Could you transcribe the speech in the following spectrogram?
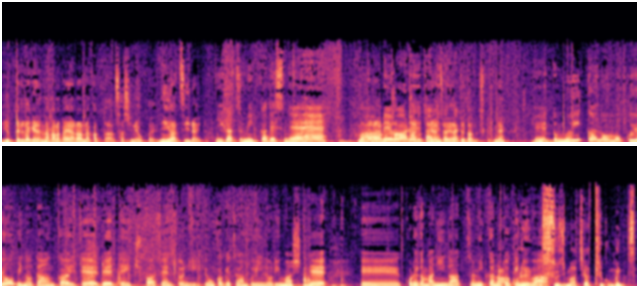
言ってるだけでなかなかやらなかった指値オペ2月以来と。2月3日ですね、はい、まあ、ただあれはあれで大変だったやってたんですけどね。えーと、6日の木曜日の段階で0.1%に4か月半ぶりに乗りまして、はい、えー、これがまあ2月3日の時には数字間違ってるごめんなさい。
